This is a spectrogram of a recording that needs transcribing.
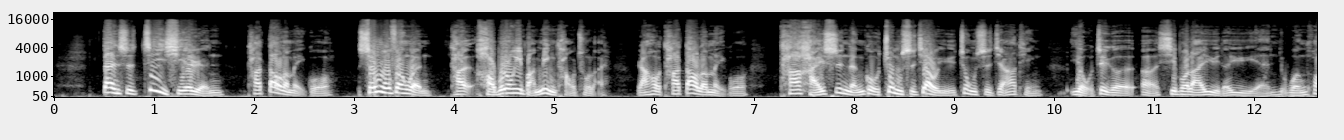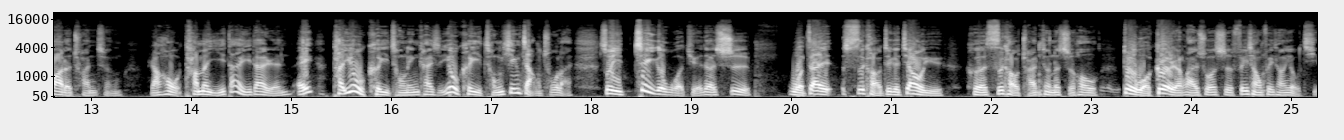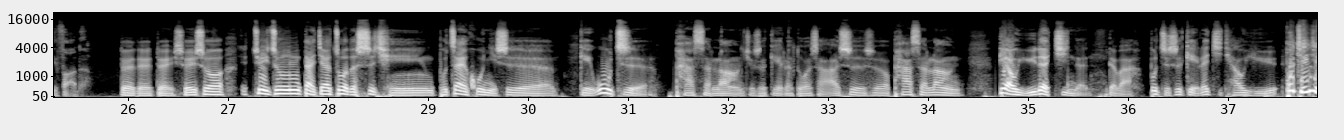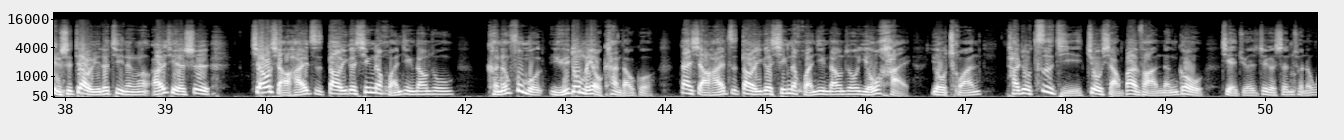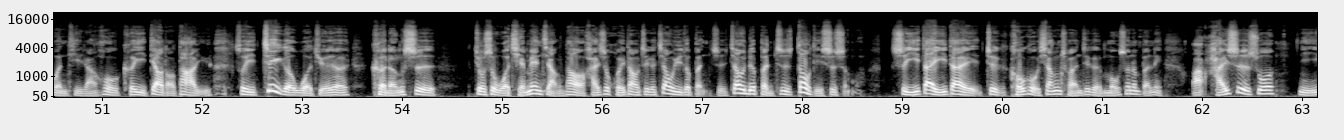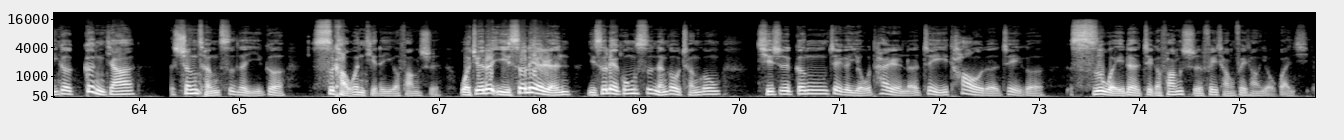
但是这些人他到了美国，身无分文，他好不容易把命逃出来，然后他到了美国，他还是能够重视教育、重视家庭，有这个呃希伯来语的语言文化的传承。然后他们一代一代人，哎，他又可以从零开始，又可以重新长出来。所以这个我觉得是我在思考这个教育和思考传承的时候，对我个人来说是非常非常有启发的。对对对，所以说最终大家做的事情不在乎你是给物质 pass along，就是给了多少，而是说 pass along 钓鱼的技能，对吧？不只是给了几条鱼，不仅仅是钓鱼的技能，而且是教小孩子到一个新的环境当中。可能父母鱼都没有看到过，但小孩子到一个新的环境当中，有海有船，他就自己就想办法能够解决这个生存的问题，然后可以钓到大鱼。所以这个我觉得可能是，就是我前面讲到，还是回到这个教育的本质。教育的本质到底是什么？是一代一代这个口口相传这个谋生的本领，而还是说你一个更加深层次的一个思考问题的一个方式？我觉得以色列人、以色列公司能够成功。其实跟这个犹太人的这一套的这个思维的这个方式非常非常有关系。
